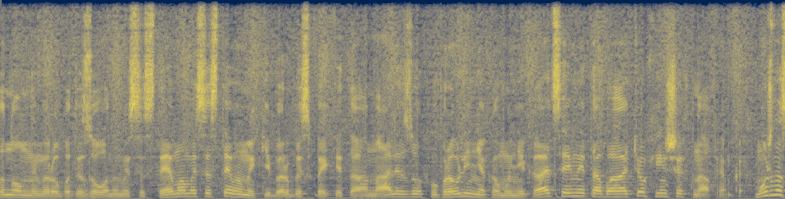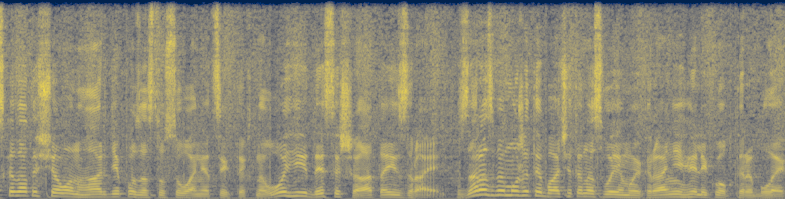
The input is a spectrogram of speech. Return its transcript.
автономними роботизованими системами, системами кібербезпеки та аналізу, управління комунікаціями та багатьох інших напрямках. Можна сказати, що авангарді по застосуванню цих технологій йде США та Ізраїль. Зараз ви можете бачити на своєму екрані гелікоптери Black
